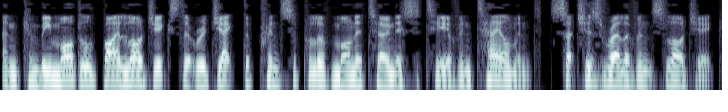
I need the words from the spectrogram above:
and can be modeled by logics that reject the principle of monotonicity of entailment, such as relevance logic.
